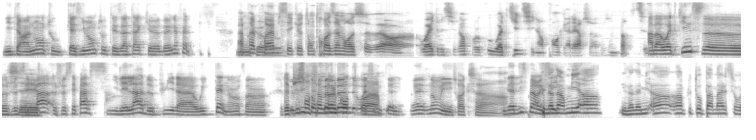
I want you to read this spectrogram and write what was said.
littéralement tout, quasiment toutes les attaques euh, de NFL. Après, Donc, le problème, euh, c'est que ton troisième receveur, euh, wide receiver, pour le coup, Watkins, il est un peu en galère sur la deuxième partie de saison. Ah bah Watkins, euh, je sais pas, je sais pas s'il est là depuis la week 10. hein, Enfin, depuis, son, fumble, de contre. Washington. Ouais, non mais je crois que ça. il a disparu. Il en a remis un. Il en a mis un, un plutôt pas mal sur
